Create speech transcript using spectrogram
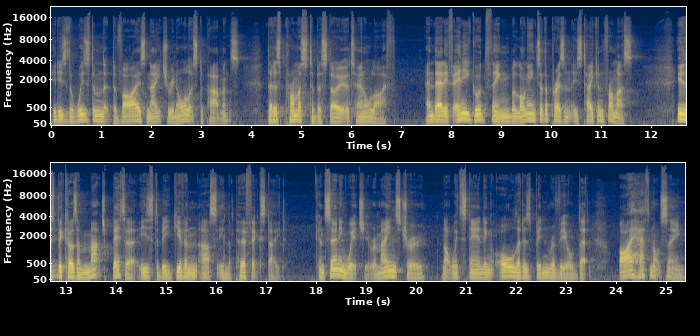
it is the wisdom that devised nature in all its departments that has promised to bestow eternal life, and that if any good thing belonging to the present is taken from us, it is because a much better is to be given us in the perfect state, concerning which it remains true, notwithstanding all that has been revealed, that eye hath not seen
